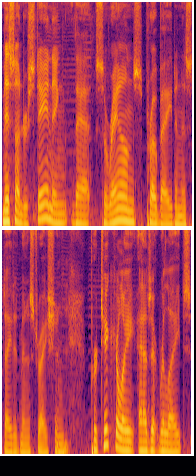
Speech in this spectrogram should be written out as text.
misunderstanding that surrounds probate and estate administration, mm-hmm. particularly as it relates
